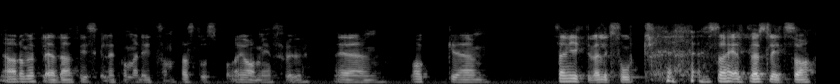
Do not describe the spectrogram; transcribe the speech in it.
ja, de upplevde att vi skulle komma dit som pastorspar, jag och min fru. Eh, och eh, Sen gick det väldigt fort. Så helt plötsligt så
